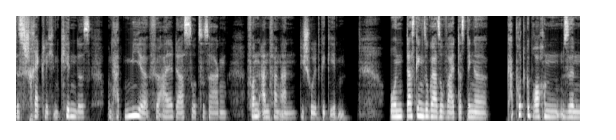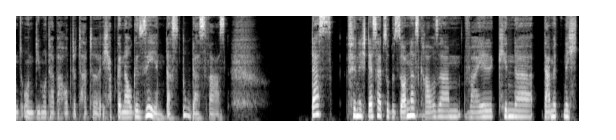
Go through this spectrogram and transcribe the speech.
des schrecklichen Kindes und hat mir für all das sozusagen von Anfang an die Schuld gegeben. Und das ging sogar so weit, dass Dinge kaputt gebrochen sind und die Mutter behauptet hatte, ich habe genau gesehen, dass du das warst. Das finde ich deshalb so besonders grausam, weil Kinder damit nicht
